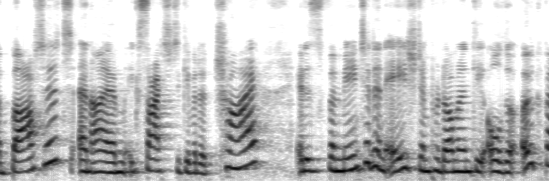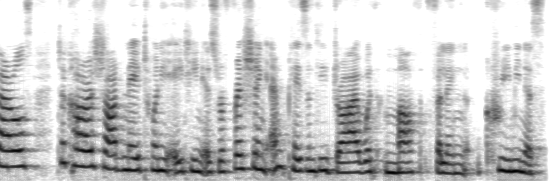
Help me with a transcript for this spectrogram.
about it and I am excited to give it a try. It is fermented and aged in predominantly older oak barrels. Tokara Chardonnay 2018 is refreshing and pleasantly dry with mouth-filling creaminess.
